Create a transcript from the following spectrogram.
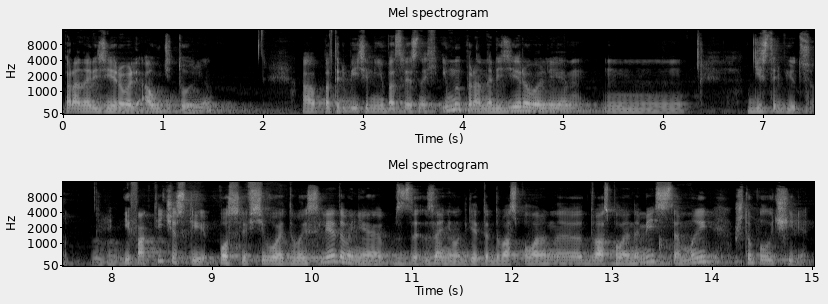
проанализировали аудиторию, потребителей непосредственных, и мы проанализировали дистрибьюцию. Угу. И фактически после всего этого исследования, заняло где-то 2,5 месяца, мы что получили?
